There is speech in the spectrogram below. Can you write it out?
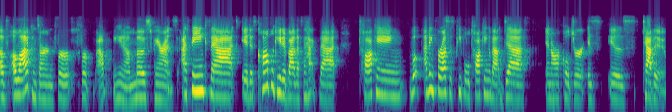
of a lot of concern for for uh, you know most parents. I think that it is complicated by the fact that talking well I think for us as people talking about death in our culture is is taboo,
